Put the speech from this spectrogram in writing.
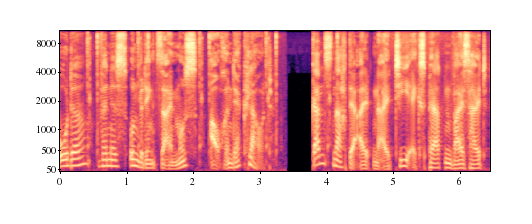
oder, wenn es unbedingt sein muss, auch in der Cloud. Ganz nach der alten IT-Expertenweisheit,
